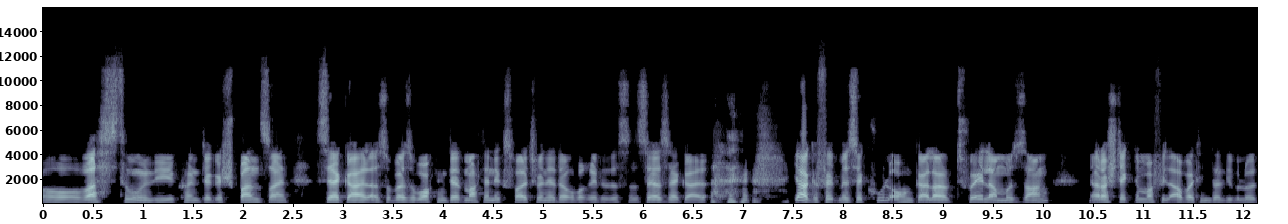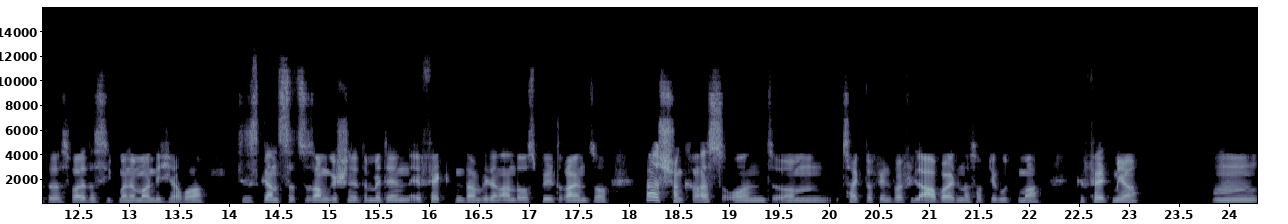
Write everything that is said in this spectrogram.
Oh, was tun die? Könnt ihr gespannt sein. Sehr geil. Also bei The Walking Dead macht ihr nichts falsch, wenn ihr darüber redet. Das ist sehr, sehr geil. ja, gefällt mir sehr cool. Auch ein geiler Trailer, muss ich sagen. Ja, da steckt immer viel Arbeit hinter, liebe Leute. Das, weil das sieht man immer nicht, aber dieses ganze zusammengeschnitten mit den Effekten, dann wieder ein anderes Bild rein und so. Das ist schon krass und ähm, zeigt auf jeden Fall viel Arbeit und das habt ihr gut gemacht. Gefällt mir. Mm,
